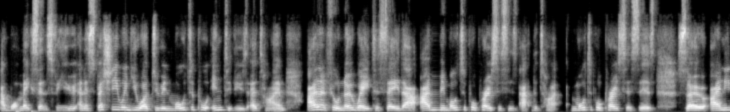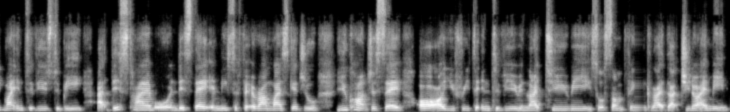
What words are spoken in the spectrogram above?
and what makes sense for you. And especially when you are doing multiple interviews at a time i don't feel no way to say that i'm in multiple processes at the time multiple processes. So i need my interviews to be at this time or in this day it needs to fit around my schedule you can't just say, Oh, are you free to interview in like two weeks or something like that? Do you know what I mean?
